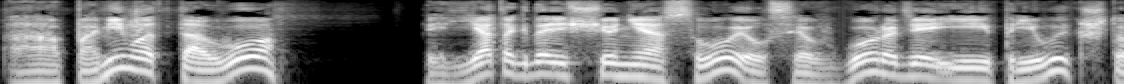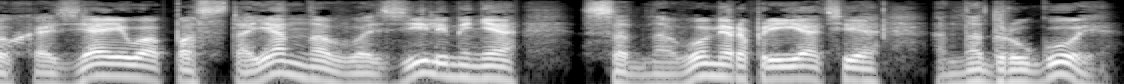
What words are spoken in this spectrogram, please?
а помимо того, я тогда еще не освоился в городе и привык, что хозяева постоянно возили меня с одного мероприятия на другое.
